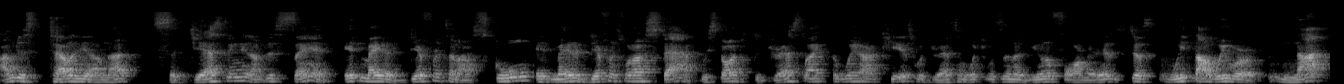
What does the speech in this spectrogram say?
I'm just telling you, I'm not suggesting it. I'm just saying it made a difference in our school. It made a difference with our staff. We started to dress like the way our kids were dressing, which was in a uniform. And it's just, we thought we were not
